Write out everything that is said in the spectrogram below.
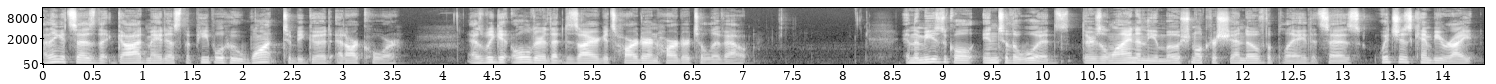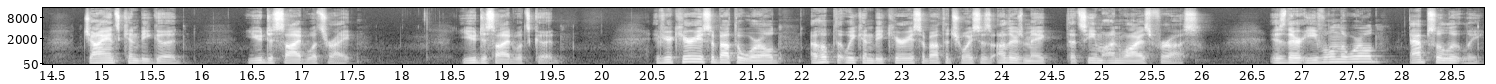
I think it says that God made us the people who want to be good at our core. As we get older, that desire gets harder and harder to live out. In the musical Into the Woods, there's a line in the emotional crescendo of the play that says, Witches can be right, giants can be good. You decide what's right. You decide what's good. If you're curious about the world, I hope that we can be curious about the choices others make that seem unwise for us. Is there evil in the world? Absolutely.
